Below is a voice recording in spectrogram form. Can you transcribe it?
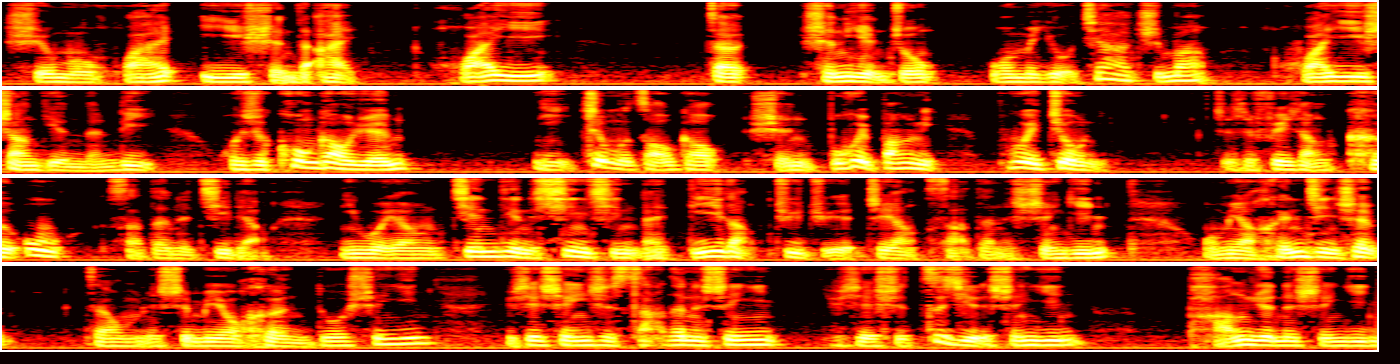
使我们怀疑神的爱，怀疑在神的眼中我们有价值吗？怀疑上帝的能力，或是控告人你这么糟糕，神不会帮你，不会救你，这是非常可恶撒旦的伎俩。你我要用坚定的信心来抵挡、拒绝这样撒旦的声音。我们要很谨慎，在我们的身边有很多声音，有些声音是撒旦的声音，有些是自己的声音，旁人的声音，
